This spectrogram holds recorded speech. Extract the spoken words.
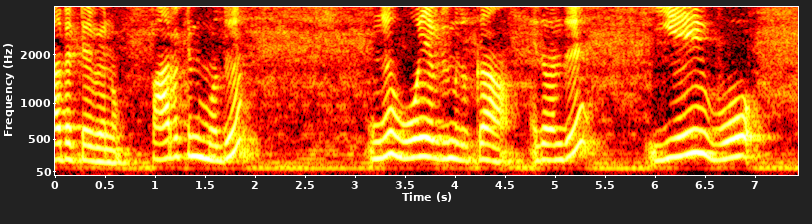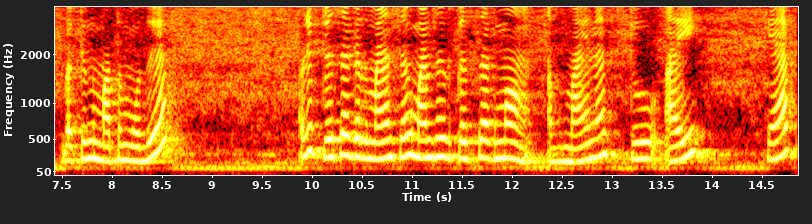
ஆர் வெக்டர் வேணும். இப்போ ஆர் வெக்டர்னும் போது இங்கே ஓஏ வெக்டர்னு இருக்கா? இதை வந்து ஏஓ வெக்டர்னு மாற்றும் போது அப்படியே ப்ளஸ் ஆகிறது மைனஸ் ஆகும் மைனஸ் ஆகிறது ப்ளஸ் ஆகுமா அப்போ மைனஸ் டூ ஐ கேப்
